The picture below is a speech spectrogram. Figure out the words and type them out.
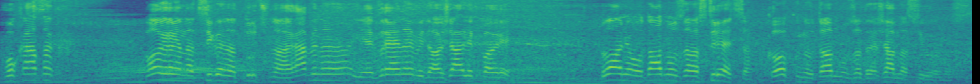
Какво казах? Българина, цигана, турчина, арабина и евреина ми дължали пари. Било неудобно за австриеца, колко неудобно за държавна сигурност.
